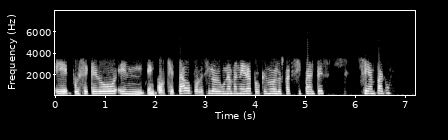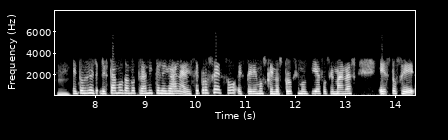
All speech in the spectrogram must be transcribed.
eh, pues se quedó en, encorchetado, por decirlo de alguna manera, porque uno de los participantes se amparó Mm. Entonces, le estamos dando trámite legal a ese proceso. Esperemos que en los próximos días o semanas esto se,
